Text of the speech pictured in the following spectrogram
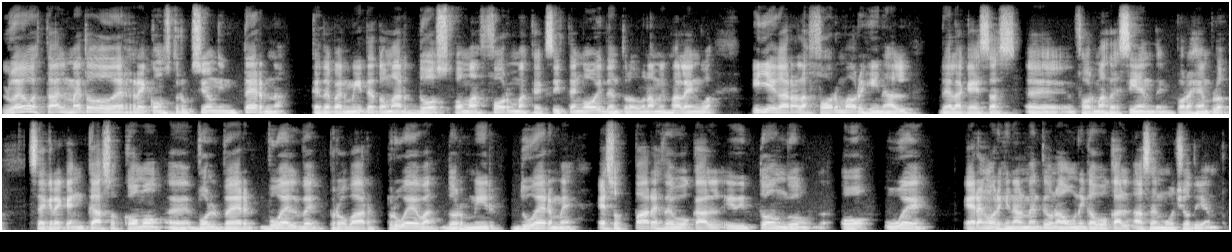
Luego está el método de reconstrucción interna, que te permite tomar dos o más formas que existen hoy dentro de una misma lengua y llegar a la forma original de la que esas eh, formas descienden. Por ejemplo, se cree que en casos como eh, volver, vuelve, probar, prueba, dormir, duerme, esos pares de vocal y diptongo o ue eran originalmente una única vocal hace mucho tiempo.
